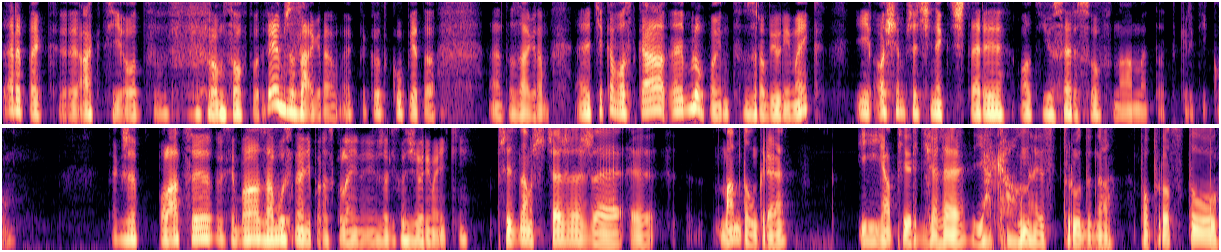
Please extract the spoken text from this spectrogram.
RPG akcji od From Software. Wiem, że zagram. Jak tylko kupię, to, to zagram. E, ciekawostka, e, Bluepoint zrobił remake i 8,4 od usersów na Metacriticu. Także Polacy chyba zabłysnęli po raz kolejny, jeżeli chodzi o remake'i. Przyznam szczerze, że y, mam tą grę i ja pierdzielę, jaka ona jest trudna. Po prostu,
